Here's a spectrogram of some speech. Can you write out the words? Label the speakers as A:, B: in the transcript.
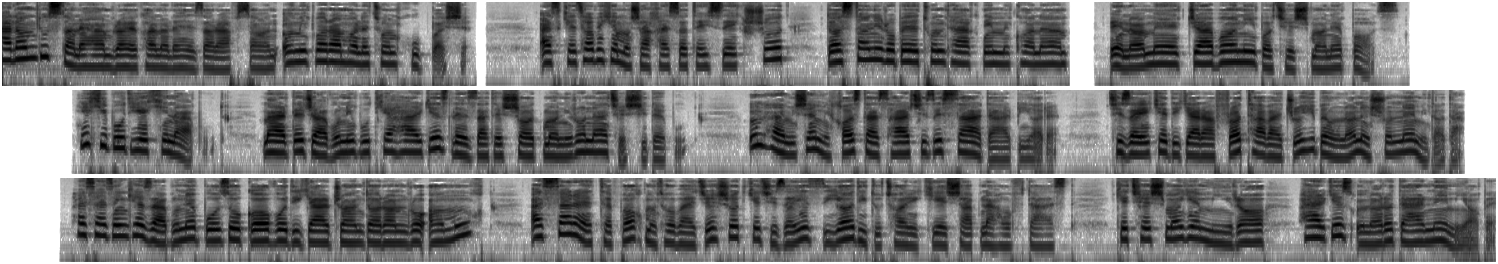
A: سلام دوستان همراه کانال هزار افسان. امیدوارم حالتون خوب باشه. از کتابی که مشخصاتش ذکر شد داستانی رو بهتون تقدیم می‌کنم. به نام جوانی با چشمان باز. یکی بود یکی نبود. مرد جوانی بود که هرگز لذت شادمانی رو نچشیده بود. اون همیشه می‌خواست از هر چیزی سر در بیاره. چیزایی که دیگر افراد توجهی به اونا نشون نمی‌دادن. پس از اینکه زبون بز و گاو و دیگر جانداران رو آموخت از سر اتفاق متوجه شد که چیزای زیادی تو تاریکی شب نهفته است که چشمای میرا هرگز اونا رو در نمیابه.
